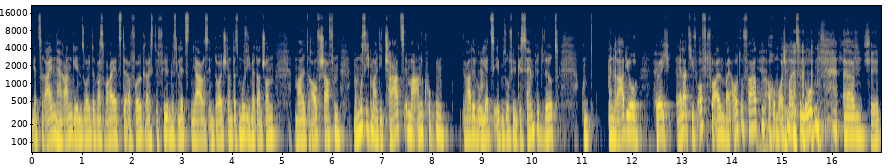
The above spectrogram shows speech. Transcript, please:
jetzt rein herangehen sollte, was war jetzt der erfolgreichste Film des letzten Jahres in Deutschland, das muss ich mir dann schon mal drauf schaffen. Man muss sich mal die Charts immer angucken, gerade wo ja. jetzt eben so viel gesampelt wird. Und mein Radio höre ich relativ oft, vor allem bei Autofahrten, ja. auch um euch mal zu loben. ähm, Schön.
